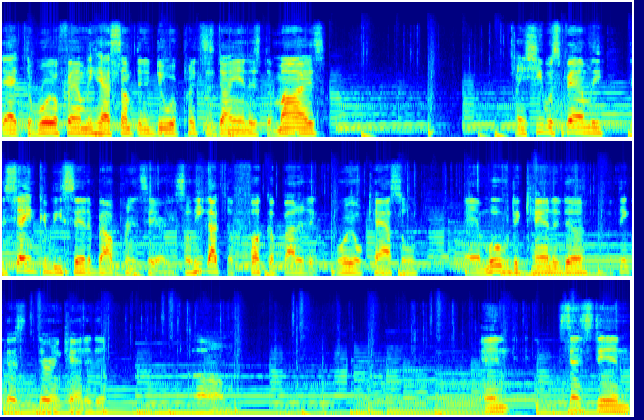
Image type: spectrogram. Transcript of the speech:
that the royal family has something to do with Princess Diana's demise, and she was family, the same can be said about Prince Harry. So he got the fuck up out of the royal castle and moved to Canada. I think that's they're in Canada. Um, and since then,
